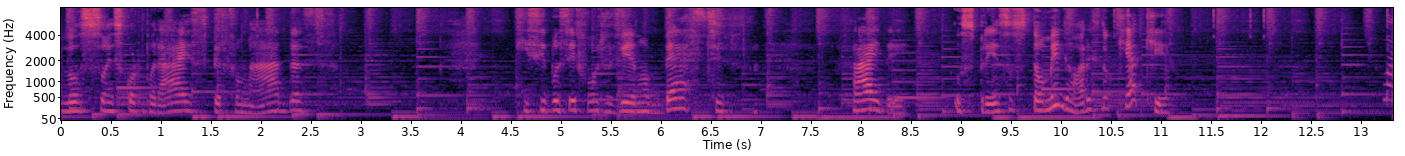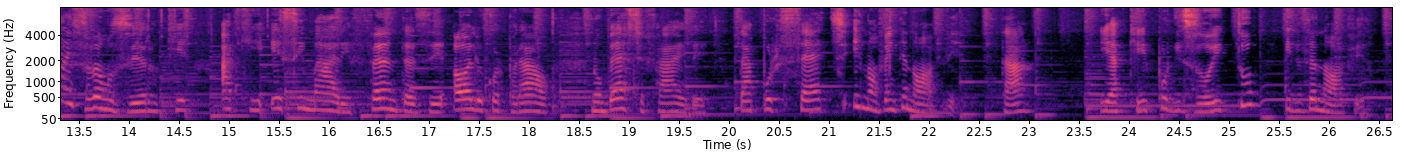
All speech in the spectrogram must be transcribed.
loções corporais perfumadas, que se você for ver no Best Friday, os preços estão melhores do que aqui. Mas vamos ver o que aqui esse Mari Fantasy óleo corporal no Best Friday tá por R$ 7,99, tá? E aqui por R$ 18,19.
